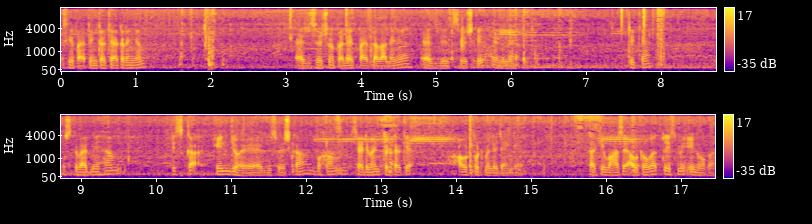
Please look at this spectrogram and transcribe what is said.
इसकी पाइपिंग का क्या करेंगे हम? एच स्विच में पहले एक पाइप लगा लेंगे एच स्विच के इन में। ठीक है? उसके बाद में हम इसका इन जो है एच स्विच का, वो हम सेडिमेंट फ़िल्टर के आउटपुट में ले जाएँगे, ताकि वहाँ से आउट होगा तो इसमें इन होगा।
